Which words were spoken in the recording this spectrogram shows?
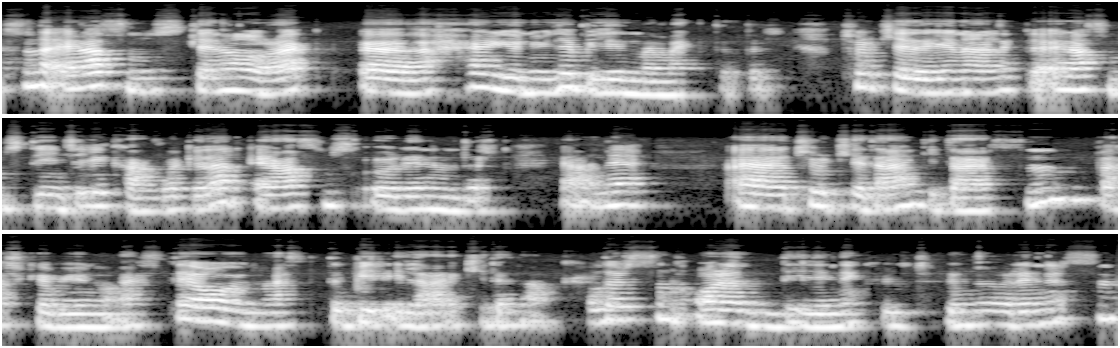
Aslında Erasmus genel olarak e, her yönüyle bilinmemektedir. Türkiye'de genellikle Erasmus deyince ilk akla gelen Erasmus öğrenimdir. Yani e, Türkiye'den gidersin başka bir üniversiteye, o üniversitede bir ila iki dönem kalırsın, oranın dilini, kültürünü öğrenirsin,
